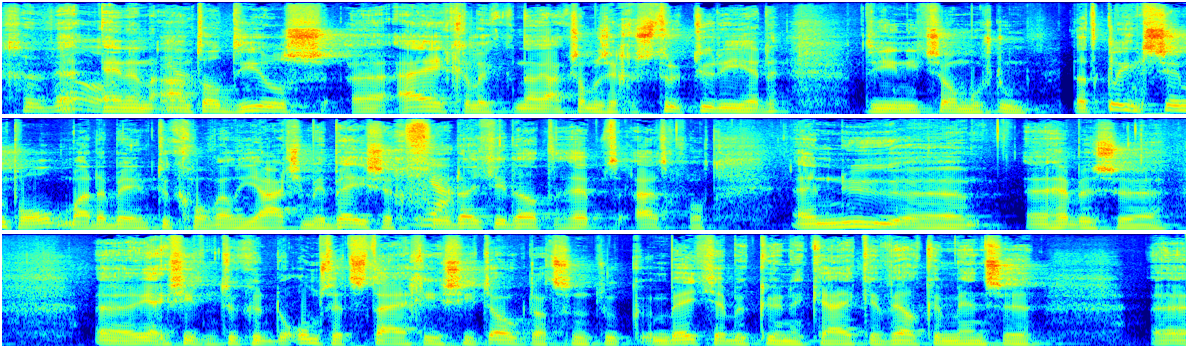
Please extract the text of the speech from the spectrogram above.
Geweldig. Uh, en een aantal deals uh, eigenlijk, nou ja, ik zal maar zeggen, structureerden die je niet zo moest doen. Dat klinkt simpel, maar daar ben je natuurlijk gewoon wel een jaartje mee bezig voordat ja. je dat hebt uitgevoerd. En nu hebben ze. ja, je ziet natuurlijk de omzet stijgen. Je ziet ook dat ze natuurlijk een beetje hebben kunnen kijken welke mensen uh,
